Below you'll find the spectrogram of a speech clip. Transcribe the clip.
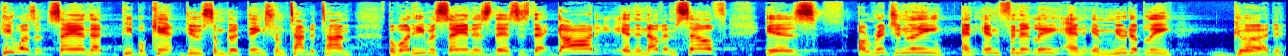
he wasn't saying that people can't do some good things from time to time, but what he was saying is this is that God in and of himself is originally and infinitely and immutably good.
